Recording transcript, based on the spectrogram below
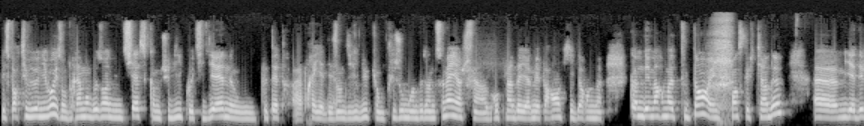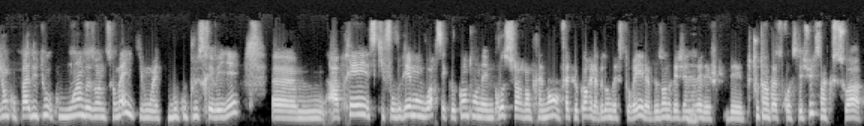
Les sportifs de haut niveau, ils ont vraiment besoin d'une sieste, comme tu dis, quotidienne, ou peut-être après il y a des individus qui ont plus ou moins besoin de sommeil. Hein. Je fais un gros clin d'œil à mes parents qui dorment comme des marmottes tout le temps et je pense que je tiens d'eux. Euh, mais il y a des gens qui ont pas du tout, qui ont moins besoin de sommeil, qui vont être beaucoup plus réveillés. Euh, après, ce qu'il faut vraiment voir, c'est que quand on a une grosse charge d'entraînement, en fait, le corps il a besoin de restaurer, il a besoin de régénérer mm. des, tout un tas de processus, hein, que ce soit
